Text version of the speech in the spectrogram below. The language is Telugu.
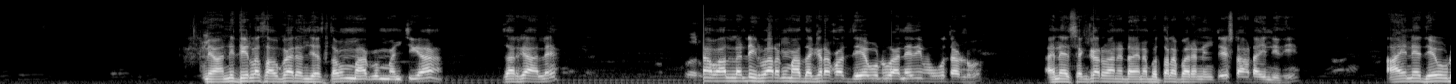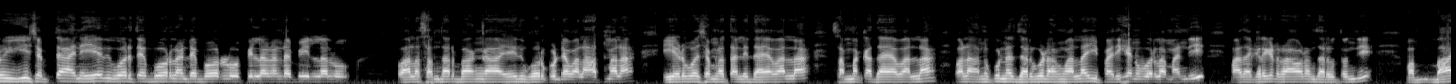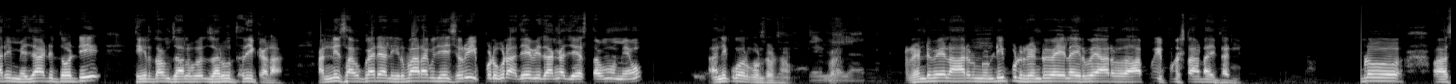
మేము అన్ని తీర్ల సౌకర్యం చేస్తాము. మాకు మంచిగా జరగాలి. వాళ్ళంటే ఇరువరకు మా దగ్గర ఒక దేవుడు అనేది ఊగుతాడు. ఆయన శంకరు అనేట ఆయన బుత్తలపరి నుంచి స్టార్ట్ అయింది ఇది. ఆయనే దేవుడు ఈ చెప్తే ఆయన ఏది కోరితే బోర్లు అంటే బోర్లు పిల్లలు అంటే పిల్లలు వాళ్ళ సందర్భంగా ఏది కోరుకుంటే వాళ్ళ ఆత్మల ఈ ఏడుపోసంల తల్లి దయ వల్ల సమ్మక్క దయ వల్ల వాళ్ళ అనుకున్న జరగడం వల్ల ఈ పదిహేను ఊర్ల మంది మా దగ్గరికి రావడం జరుగుతుంది. భారీ మెజార్టీతోటి తీర్థం జరుగు జరుగుతుంది ఇక్కడ. అన్ని సౌకర్యాలు ఇరువారకు చేసారు ఇప్పుడు కూడా అదే విధంగా చేస్తాము మేము అని కోరుకుంటున్నాం. రెండు వేల ఆరు నుండి ఇప్పుడు రెండు వేల ఇరవై ఆరు దాపు ఇప్పుడు స్టార్ట్ అవుతుంది ఇప్పుడు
